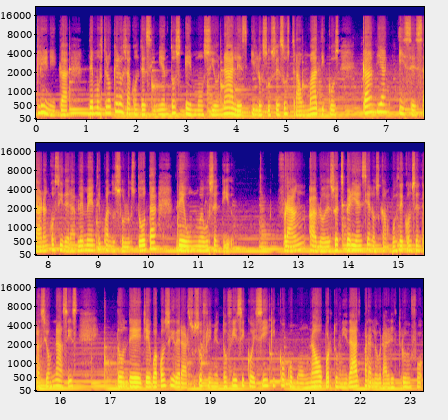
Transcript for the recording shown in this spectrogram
clínica, demostró que los acontecimientos emocionales y los sucesos traumáticos cambian y cesarán considerablemente cuando se los dota de un nuevo sentido. Frank habló de su experiencia en los campos de concentración nazis donde llegó a considerar su sufrimiento físico y psíquico como una oportunidad para lograr el triunfo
